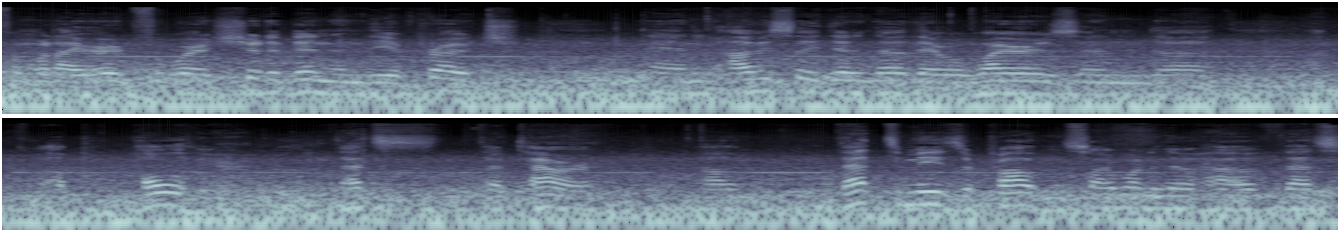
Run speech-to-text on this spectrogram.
from what I heard for where it should have been in the approach. And obviously didn't know there were wires and uh, a, a pole here. That's the tower. Um, that to me is a problem. So I want to know how that's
